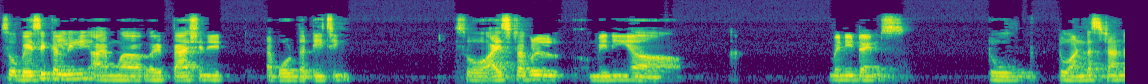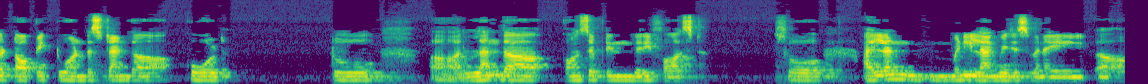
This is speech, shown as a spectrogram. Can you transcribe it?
So basically, I'm uh, very passionate about the teaching. So I struggle many uh, many times to to understand the topic, to understand the code, to uh, learn the concept in very fast so i learn many languages when i uh,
